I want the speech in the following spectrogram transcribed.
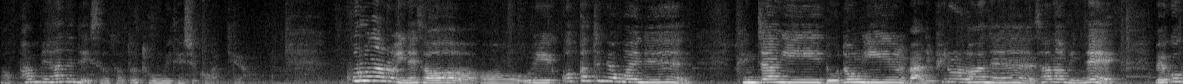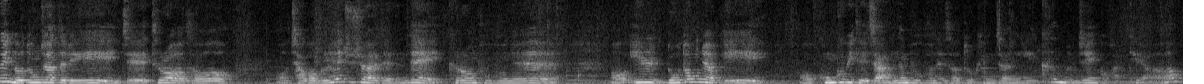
어, 판매하는 데 있어서도 도움이 되실 것 같아요. 코로나로 인해서 어, 우리 꽃 같은 경우에는 굉장히 노동을 많이 필요로 하는 산업인데 외국인 노동자들이 이제 들어와서 어, 작업을 해주셔야 되는데 그런 부분을 어, 일 노동력이 어, 공급이 되지 않는 부분에서도 굉장히 큰 문제인 것 같아요.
